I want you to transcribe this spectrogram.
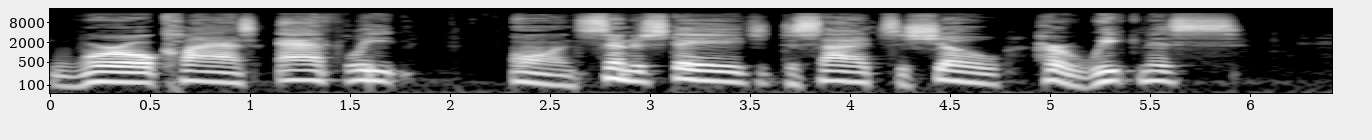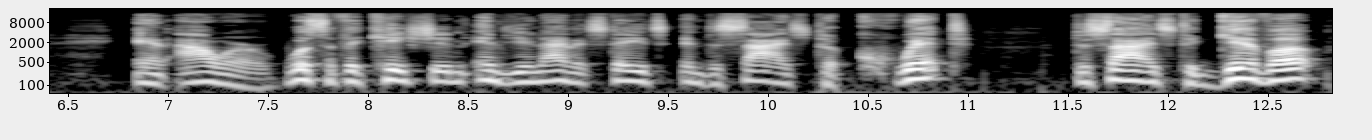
world class athlete on center stage decides to show her weakness and our wussification in the United States and decides to quit, decides to give up,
